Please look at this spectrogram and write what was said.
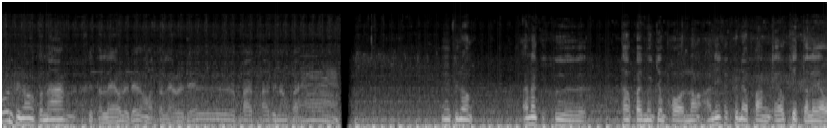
พูนพี่น้องตะนางคือตะแล้วเลยเด้อหอดตะแล้วเลยเด้อไปไปพี่น้องไปนี่พี่น้อง อันนั้นก็คือทางไปเมืองจำพรเนาะ อันนี้ก็คือแนวปังแถวเขตตะแล้ว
